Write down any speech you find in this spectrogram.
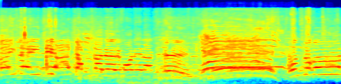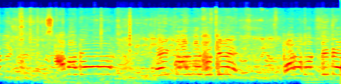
নইলে ইতিহাস আপনাদের মনে রাখছে বন্ধুগণ, আমাদের এই কর্মসূচি পরবর্তীতে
